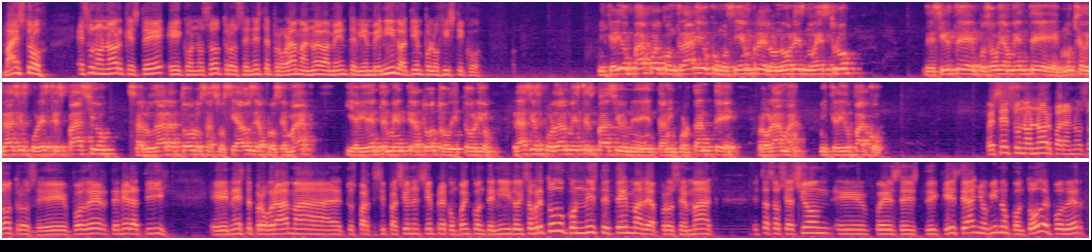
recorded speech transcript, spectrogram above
Maestro, es un honor que esté eh, con nosotros en este programa nuevamente. Bienvenido a Tiempo Logístico. Mi querido Paco, al contrario, como siempre, el honor es nuestro. Decirte, pues obviamente, muchas gracias por este espacio, saludar a todos los asociados de Aprosemac y evidentemente a todo tu auditorio. Gracias por darme este espacio en, tan importante programa, mi querido Paco. Pues es un honor para nosotros eh, poder tener a ti en este programa, tus participaciones siempre con buen contenido y sobre todo con este tema de Aprosemac, esta asociación eh, pues este, que este año vino con todo el poder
